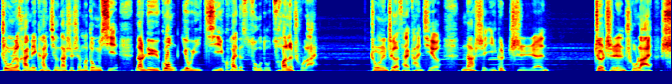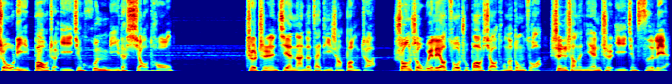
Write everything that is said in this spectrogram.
众人还没看清那是什么东西，那绿光又以极快的速度窜了出来，众人这才看清，那是一个纸人。这纸人出来，手里抱着已经昏迷的小童。这纸人艰难地在地上蹦着，双手为了要做出抱小童的动作，身上的粘纸已经撕裂，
